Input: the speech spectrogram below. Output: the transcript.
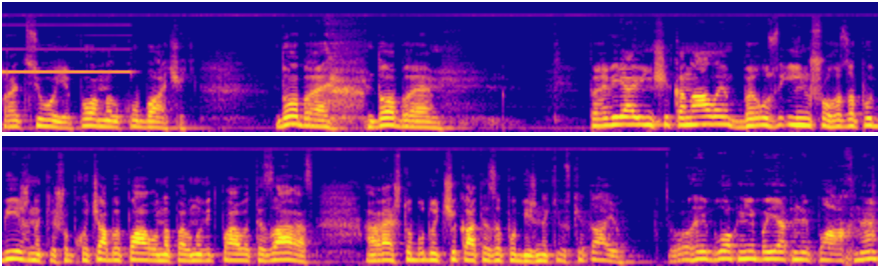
Працює, помилку бачить. Добре, добре. Перевіряю інші канали, беру з іншого запобіжники, щоб хоча б пару, напевно, відправити зараз, а решту будуть чекати запобіжників з Китаю. Другий блок ніби як не пахне,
